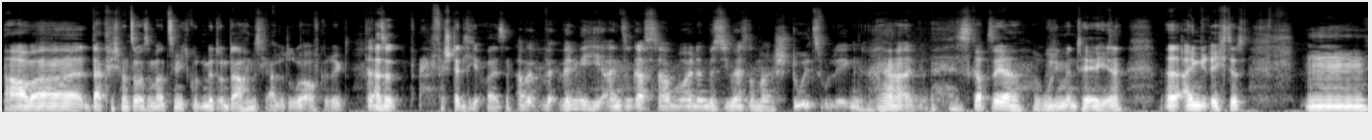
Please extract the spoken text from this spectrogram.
aber da kriegt man sowas immer ziemlich gut mit und da haben sich alle drüber aufgeregt. Dann- also verständlicherweise. Aber wenn wir hier einen zu Gast haben wollen, dann müsste ich mir erst nochmal einen Stuhl zulegen. Ja, es ist gerade sehr rudimentär hier äh, eingerichtet. Hm,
